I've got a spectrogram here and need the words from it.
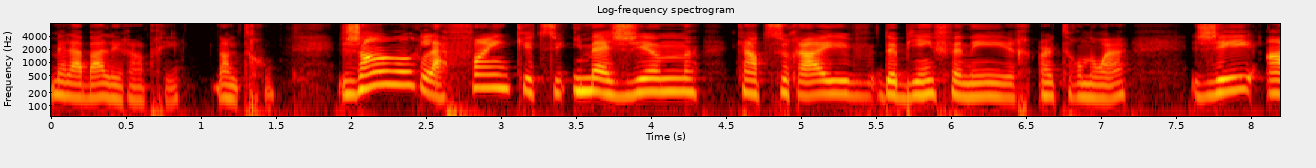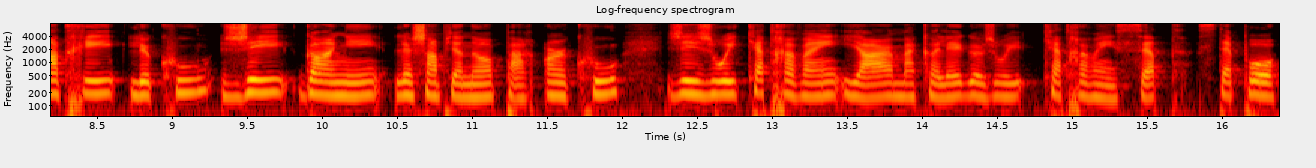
Mais la balle est rentrée dans le trou. Genre la fin que tu imagines quand tu rêves de bien finir un tournoi. J'ai entré le coup, j'ai gagné le championnat par un coup. J'ai joué 80 hier, ma collègue a joué 87. C'était pas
